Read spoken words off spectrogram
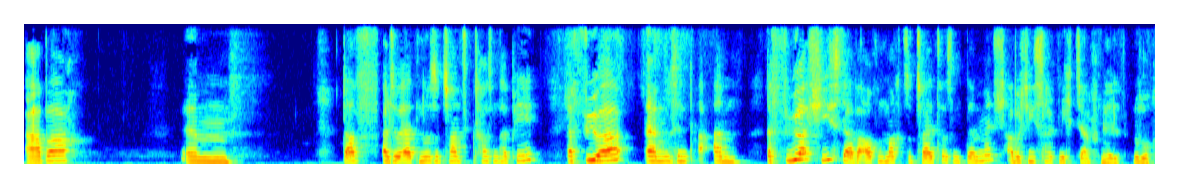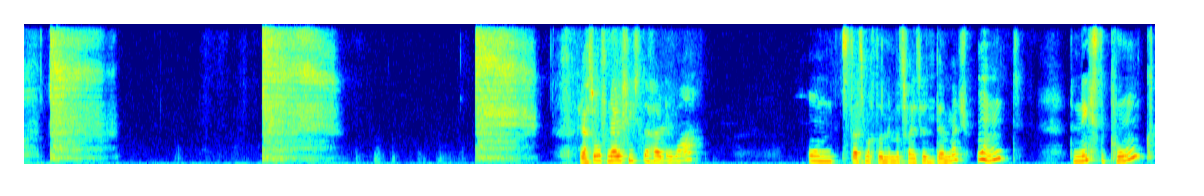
aber ähm, darf, also er hat nur so 20.000 HP. Dafür ähm, sind ähm, Dafür schießt er aber auch und macht so 2000 Damage, aber schießt halt nicht sehr schnell. Nur so. Ja, so schnell schießt er halt immer. Und das macht dann immer 2000 Damage. Und der nächste Punkt,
